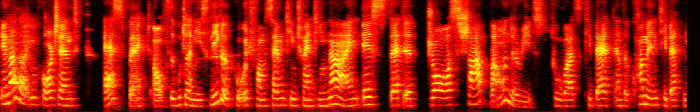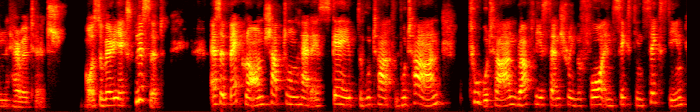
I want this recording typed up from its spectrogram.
Another important aspect of the Bhutanese legal code from 1729 is that it draws sharp boundaries towards Tibet and the common Tibetan heritage, also very explicit. As a background, Shabdrung had escaped the Bhutan, Bhutan to Bhutan roughly a century before in 1616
